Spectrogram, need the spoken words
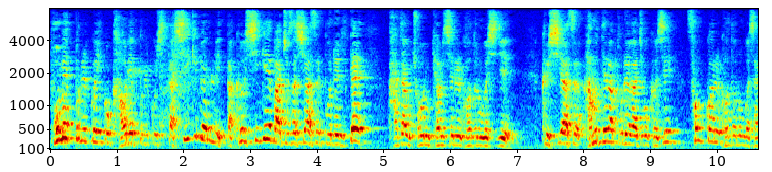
봄에 뿌릴 거 있고 가을에 뿌릴 것이 있다. 시기별로 있다. 그 시기에 맞춰서 씨앗을 뿌릴 때 가장 좋은 결실을 거두는 것이지 그 씨앗을 아무 때나 뿌려가지고 그것이 성과를 거두는 것이 아니라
